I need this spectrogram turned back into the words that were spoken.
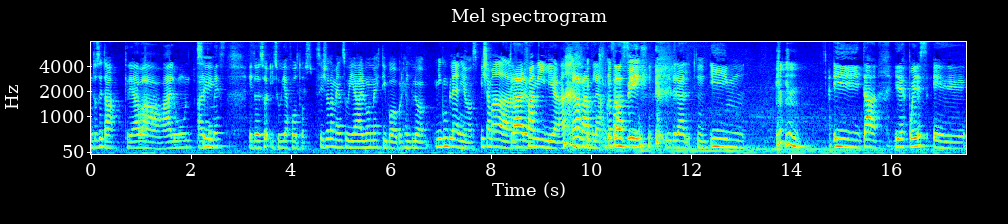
Entonces, ta, creaba álbum, Sí. álbumes y todo eso y subía fotos. Sí, yo también subía álbumes tipo, por ejemplo, mi cumpleaños, pijamada, Claro. familia. A la rambla, y Cosas así. literal. Mm. Y. y ta. Y después, eh,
